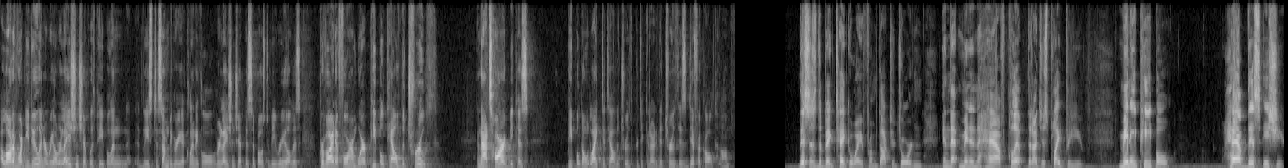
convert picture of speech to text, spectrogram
A lot of what you do in a real relationship with people, and at least to some degree a clinical relationship is supposed to be real, is provide a forum where people tell the truth and that's hard because people don't like to tell the truth, particularly. The truth is difficult. Um, this is the big takeaway from Dr. Jordan in that minute and a half clip that I just played for you. Many people have this issue.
